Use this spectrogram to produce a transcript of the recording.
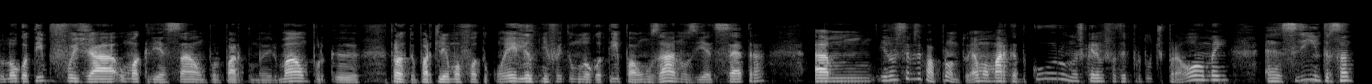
o logotipo foi já uma criação por parte do meu irmão, porque, pronto, eu partilhei uma foto com ele, ele tinha feito um logotipo há uns anos e etc. Um, e nós dissemos, pronto, é uma marca de couro, nós queremos fazer produtos para homem, uh, seria interessante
